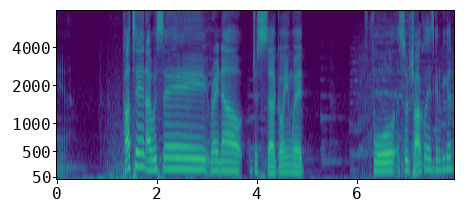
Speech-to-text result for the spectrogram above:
Yeah. Cotton, I would say right now, just uh, going with full Swift chocolate is gonna be good.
